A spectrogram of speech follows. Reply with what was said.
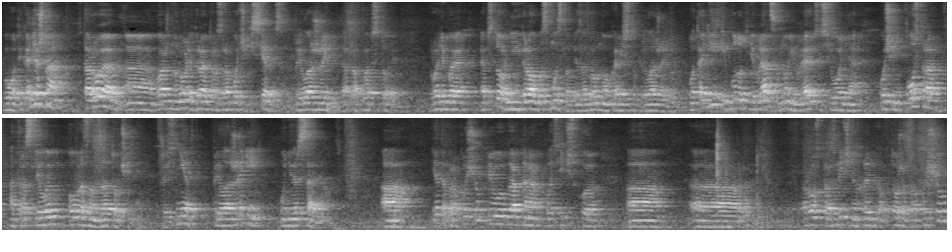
Вот. И, конечно, второе, э, важную роль играют разработчики сервисов, приложений, да, как в App Store. Вроде бы App Store не играл бы смысла без огромного количества приложений. Вот они и будут являться, ну, являются сегодня очень остро, отраслевым образом заточены. То есть нет приложений универсальных. А Это пропущу кривую Гартнера, классическую. А, а, рост различных рынков тоже пропущу.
